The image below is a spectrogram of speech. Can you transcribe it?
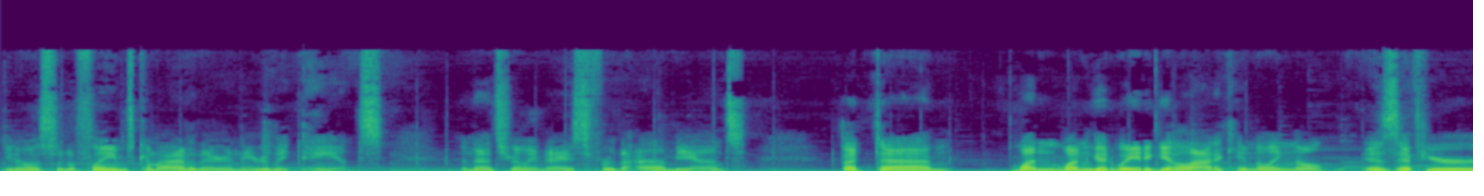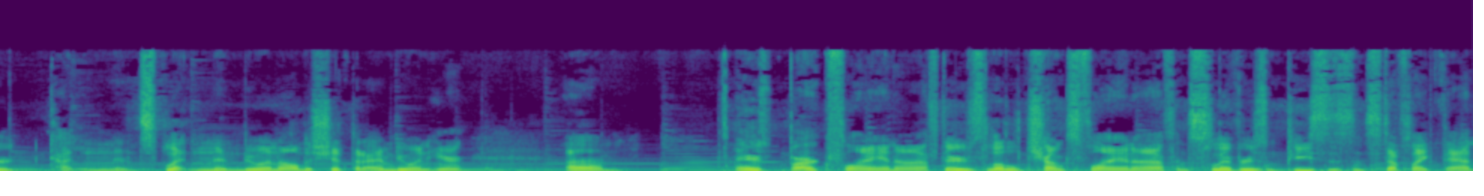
you know, so the flames come out of there and they really dance. And that's really nice for the ambiance. But um, one one good way to get a lot of kindling though is if you're cutting and splitting and doing all the shit that I'm doing here. Um, there's bark flying off, there's little chunks flying off and slivers and pieces and stuff like that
